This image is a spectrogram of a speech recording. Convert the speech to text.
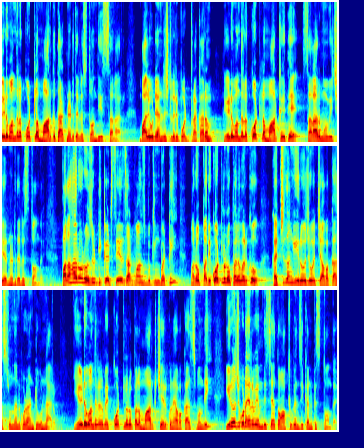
ఏడు వందల కోట్ల మార్క్ దాటినట్టు తెలుస్తోంది సలార్. బాలీవుడ్ అనలిస్టుల రిపోర్ట్ ప్రకారం ఏడు వందల కోట్ల మార్క్ అయితే సలార్ మూవీ చేరినట్టు తెలుస్తోంది. పదహారో రోజు టికెట్ సేల్స్ అడ్వాన్స్ బుకింగ్ బట్టి మరో పది కోట్ల రూపాయల వరకు ఖచ్చితంగా ఈ రోజు వచ్చే అవకాశం ఉందని కూడా అంటూ ఉన్నారు. ఏడు వందల ఇరవై కోట్ల రూపాయల మార్క్ చేరుకునే అవకాశం ఉంది. ఈరోజు కూడా ఇరవై ఎనిమిది శాతం ఆక్యుపెన్సీ కనిపిస్తోంది.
